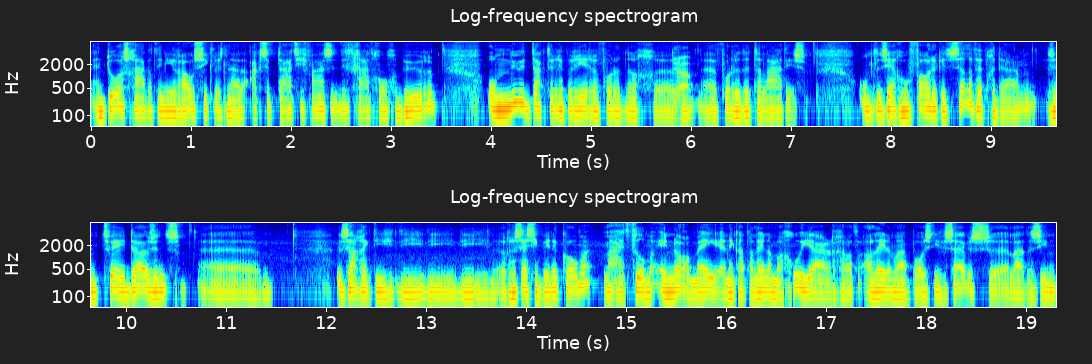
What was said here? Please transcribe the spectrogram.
En doorschakelt in die rouwcyclus naar de acceptatiefase. Dit gaat gewoon gebeuren. Om nu het dak te repareren voordat het, nog, eh, Ja. eh, voordat het te laat is. Om te zeggen hoe fout ik het zelf heb gedaan. Is in 2000 eh, zag ik die, die, die, die recessie binnenkomen. Maar het viel me enorm mee. En ik had alleen maar goede jaren gehad. Alleen maar positieve cijfers eh, laten zien.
